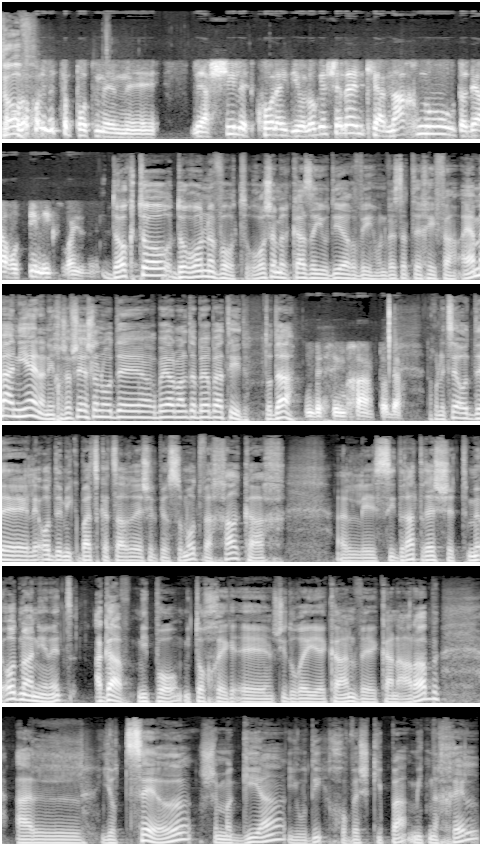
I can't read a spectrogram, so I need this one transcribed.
טוב. אנחנו לא יכולים לצפות מהם... להשיל את כל האידיאולוגיה שלהם, כי אנחנו, אתה יודע, רוצים XYZ. דוקטור דורון נבות, ראש המרכז היהודי-ערבי, אוניברסיטת חיפה. היה מעניין, אני חושב שיש לנו עוד אה, הרבה על מה לדבר בעתיד. תודה. בשמחה, תודה. אנחנו נצא עוד, אה, לעוד מקבץ קצר אה, של פרסומות, ואחר כך על סדרת רשת מאוד מעניינת. אגב, מפה, מתוך שידורי כאן וכאן ערב, על יוצר שמגיע, יהודי חובש כיפה, מתנחל,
